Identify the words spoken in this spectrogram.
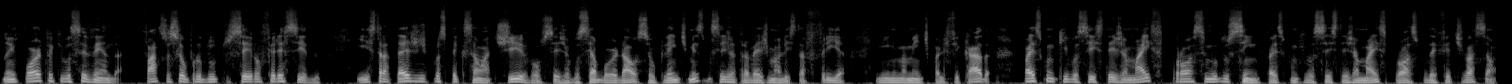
Não importa o que você venda, faça o seu produto ser oferecido. E estratégia de prospecção ativa, ou seja, você abordar o seu cliente, mesmo que seja através de uma lista fria, minimamente qualificada, faz com que você esteja mais próximo do sim, faz com que você esteja mais próximo da efetivação.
